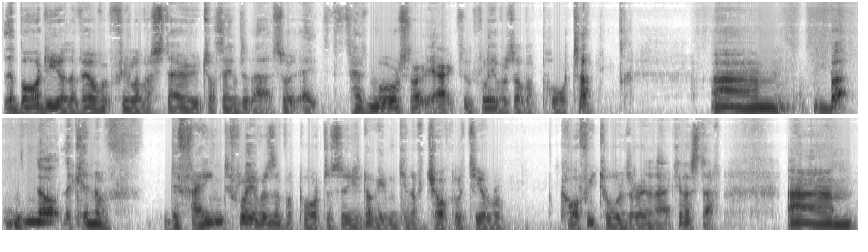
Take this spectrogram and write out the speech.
the body or the velvet feel of a stout or things like that, so it has more slightly acting flavours of a porter, um, but not the kind of defined flavours of a porter. So you're not getting kind of chocolatey or coffee tones or any of that kind of stuff. Um,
